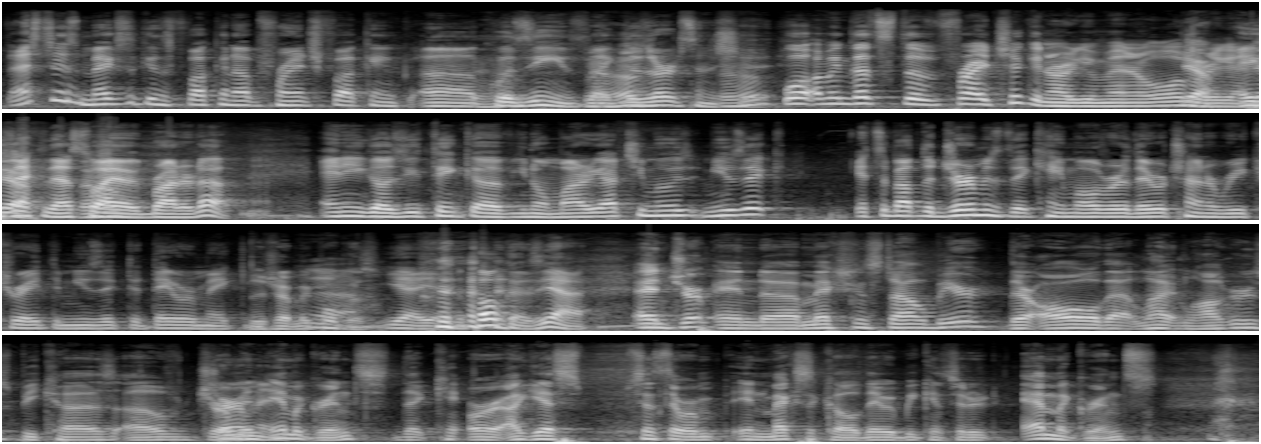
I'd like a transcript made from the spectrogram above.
That's just Mexicans fucking up French fucking uh, cuisines, like Uh-huh. desserts and Uh-huh. shit." Well, I mean, that's the fried chicken argument all over Yeah. again. Exactly. That's why I uh-huh. brought it up. And he goes, "You think of you know mariachi mu- music? It's about the Germans that came over. They were trying to recreate the music that they were making. The German Yeah. polkas. yeah, yeah, the polkas. Yeah, And Ger- and uh, Mexican style beer, they're all that light lagers because of German, German. immigrants that came, or I guess since they were in Mexico, they would be considered immigrants.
